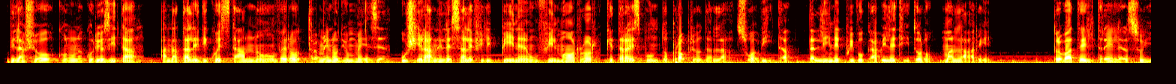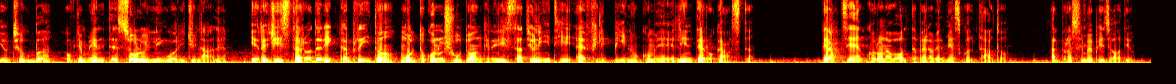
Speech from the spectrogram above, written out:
Vi lascio con una curiosità. A Natale di quest'anno, ovvero tra meno di un mese, uscirà nelle sale filippine un film horror che trae spunto proprio dalla sua vita, dall'inequivocabile titolo Mallari. Trovate il trailer su YouTube, ovviamente solo in lingua originale. Il regista Roderick Cabrido, molto conosciuto anche negli Stati Uniti, è filippino come l'intero cast. Grazie ancora una volta per avermi ascoltato. Al prossimo episodio.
